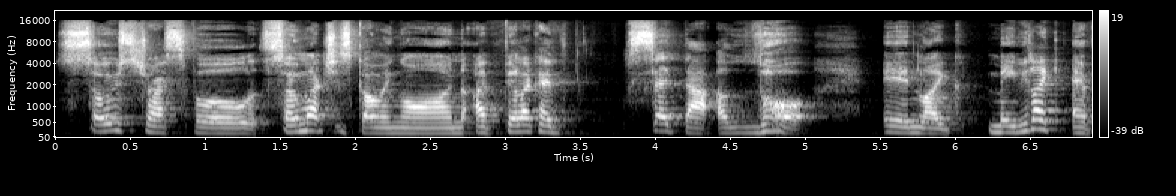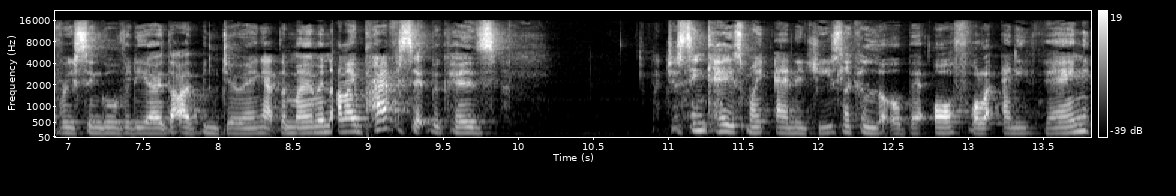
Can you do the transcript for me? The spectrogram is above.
so stressful. So much is going on. I feel like I've said that a lot in like maybe like every single video that I've been doing at the moment. And I preface it because just in case my energy is like a little bit off or like anything,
